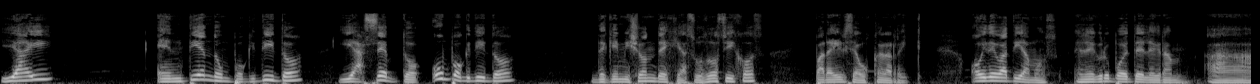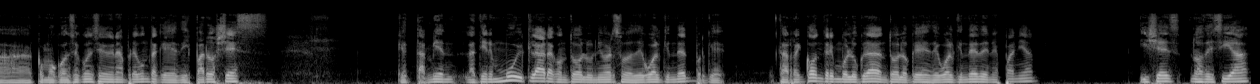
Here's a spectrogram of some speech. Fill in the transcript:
Y ahí entiendo un poquitito y acepto un poquitito de que Millón deje a sus dos hijos para irse a buscar a Rick. Hoy debatíamos en el grupo de Telegram como consecuencia de una pregunta que disparó Jess, que también la tiene muy clara con todo el universo de The Walking Dead, porque está recontra involucrada en todo lo que es The Walking Dead en España. Y Jess nos decía,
